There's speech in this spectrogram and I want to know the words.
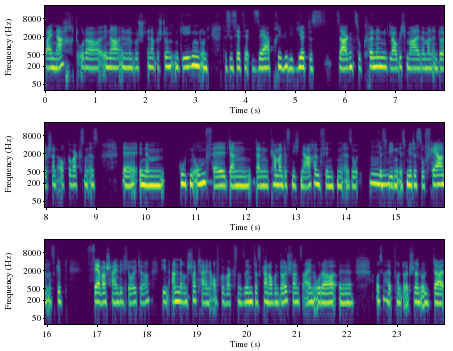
bei Nacht oder in einer, in, einer, in einer bestimmten Gegend. Und das ist jetzt sehr privilegiert, das sagen zu können, glaube ich mal, wenn man in Deutschland aufgewachsen ist, äh, in einem guten Umfeld, dann, dann kann man das nicht nachempfinden. Also mhm. deswegen ist mir das so fern. Es gibt sehr wahrscheinlich Leute, die in anderen Stadtteilen aufgewachsen sind. Das kann auch in Deutschland sein oder äh, außerhalb von Deutschland. Und da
